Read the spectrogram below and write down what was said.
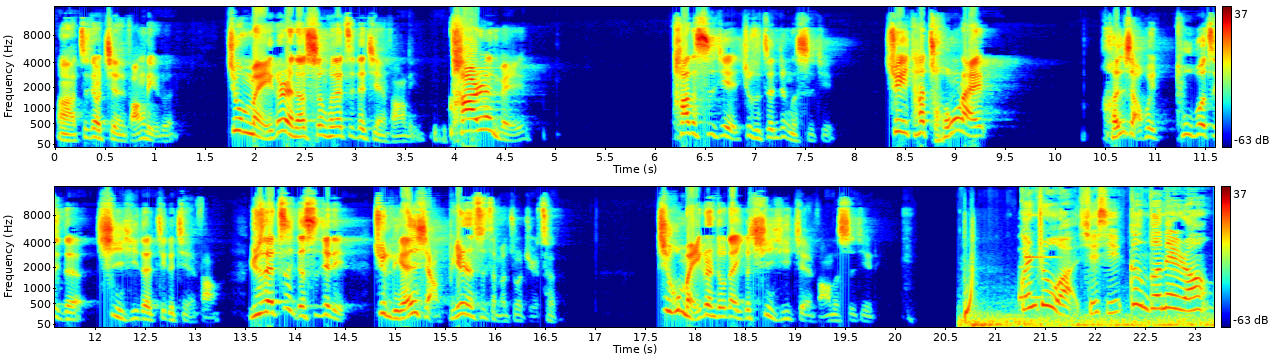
啊，这叫茧房理论。就每个人都生活在自己的茧房里，他认为他的世界就是真正的世界，所以他从来很少会突破自己的信息的这个茧房。于是，在自己的世界里去联想别人是怎么做决策的，几乎每一个人都在一个信息茧房的世界里。关注我，学习更多内容。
